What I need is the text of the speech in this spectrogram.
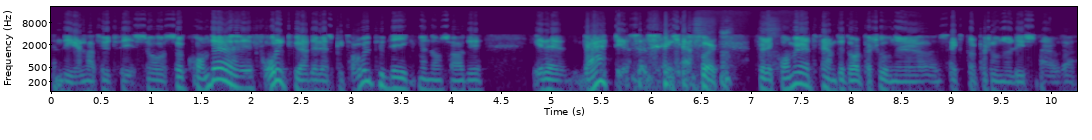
en del naturligtvis. Och så kom det folk, vi hade respektabel publik men de sa det är det värt det så att säga? För, för det kommer ett 50-tal personer, 60 personer och lyssnar. Och,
